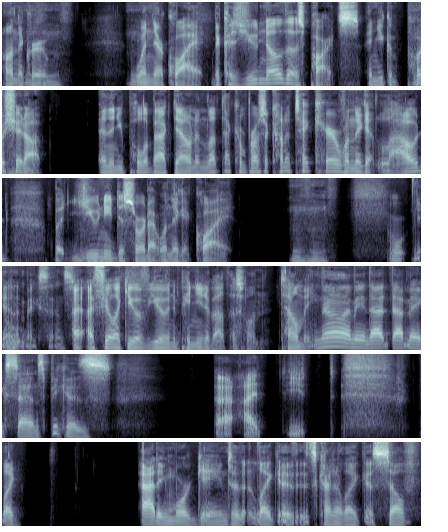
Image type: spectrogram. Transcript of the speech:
on the group Mhm. when they're quiet because you know those parts and you can push Mhm. it up and then you pull it back down and let that compressor kind of take care of when they get loud, but you Mhm. need to sort out when they get quiet. Mm-hmm. Yeah, that makes sense. I, I feel like you have you have an opinion about this one. Tell me. no, I mean that that makes sense because uh, I you, adding more gain to the, like it's kind of like a self.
